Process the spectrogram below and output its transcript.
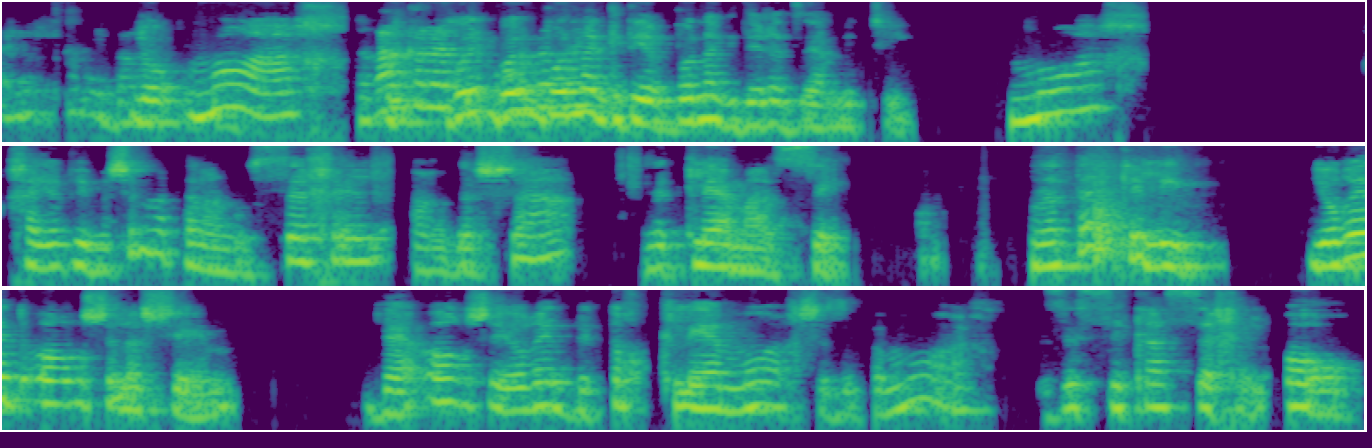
אין לי צריכה להיבחר. לא, מוח, בוא נגדיר, בוא נגדיר את זה אמיתי. מוח חייבים, השם נתן לנו שכל, הרגשה וכלי המעשה. הוא נתן כלים. יורד אור של השם, והאור שיורד בתוך כלי המוח, שזה במוח, זה סיכה שכל, אור.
